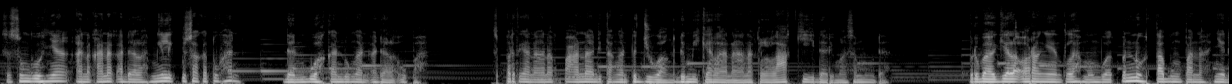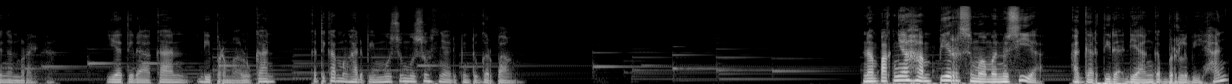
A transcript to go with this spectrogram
Sesungguhnya anak-anak adalah milik pusaka Tuhan, dan buah kandungan adalah upah. Seperti anak-anak panah di tangan pejuang, demikianlah anak-anak lelaki dari masa muda. Berbahagialah orang yang telah membuat penuh tabung panahnya dengan mereka. Ia tidak akan dipermalukan ketika menghadapi musuh-musuhnya di pintu gerbang. Nampaknya hampir semua manusia agar tidak dianggap berlebihan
